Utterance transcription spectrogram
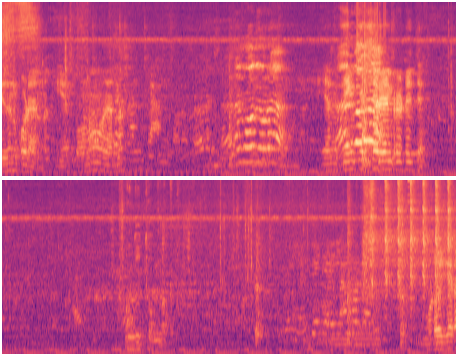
ಇದನ್ನ ಕೊಡ ಏನ್ ಏನು ತೊಗೊಳೋ ಅಣ್ಣ. ಏನು ಕಿಂಗ್ ಫಿಶರ್ ಏನು ರೇಟ್ ಐತೆ? ಒಂದು ತೊಂಬತ್ತು. ಮುಡೋಜರ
